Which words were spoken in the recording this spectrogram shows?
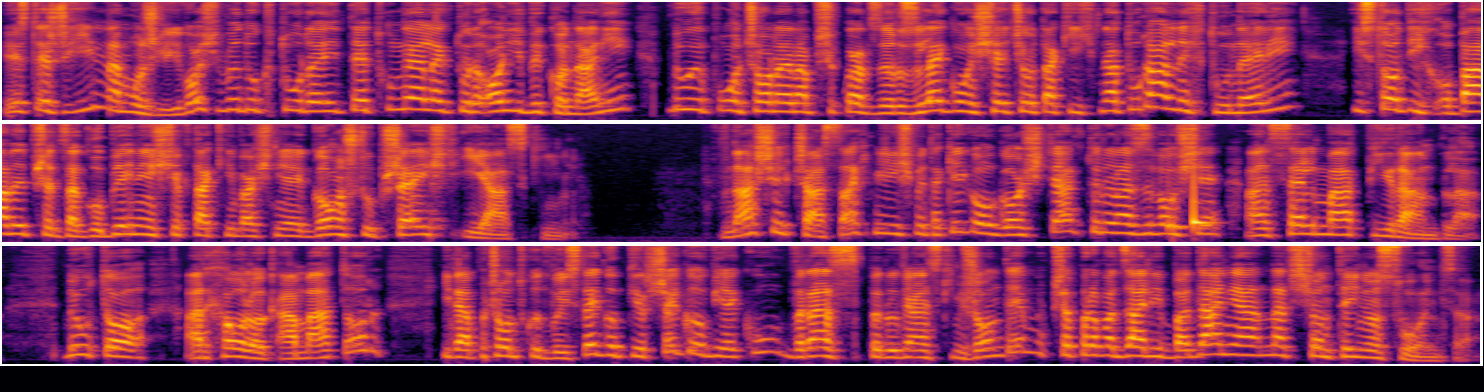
Jest też inna możliwość, według której te tunele, które oni wykonali, były połączone na przykład z rozległą siecią takich naturalnych tuneli i stąd ich obawy przed zagubieniem się w takim właśnie gąszczu przejść i jaskiń. W naszych czasach mieliśmy takiego gościa, który nazywał się Anselma Pirambla. Był to archeolog amator i na początku XXI wieku wraz z peruwiańskim rządem przeprowadzali badania nad świątynią Słońca.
